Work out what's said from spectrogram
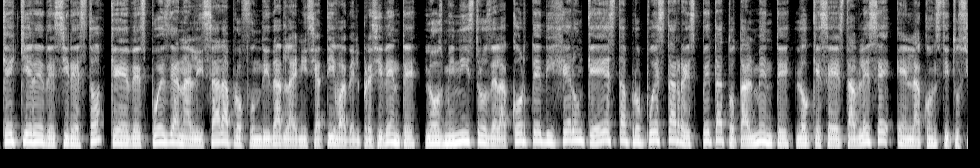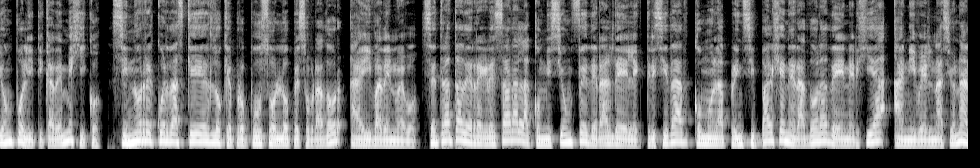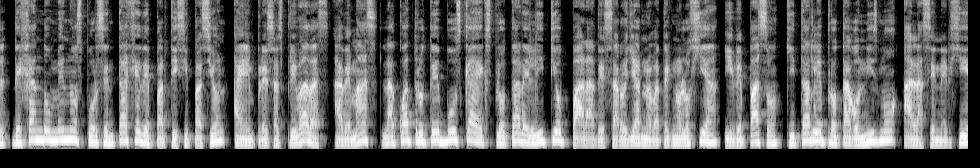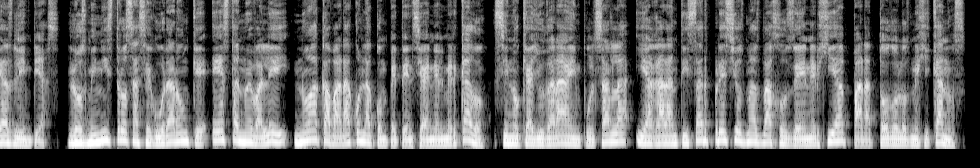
¿Qué quiere decir esto? Que después de analizar a profundidad la iniciativa del presidente, los ministros de la Corte dijeron que esta propuesta respeta totalmente lo que se establece en la Constitución Política de México. Si no recuerdas qué es lo que propuso López Obrador, ahí va de nuevo. Se trata de regresar a la Comisión Federal de Electricidad como la principal generadora de energía a nivel nacional, dejando menos porcentaje de participación a empresas privadas. Además, la 4T busca explotar el litio para desarrollar nueva tecnología y de paso quitarle protagonismo a las energías limpias. Los ministros aseguraron que esta nueva ley no acabará con la competencia en el mercado, sino que ayudará a impulsarla y a garantizar precios más bajos de energía para todos los mexicanos.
